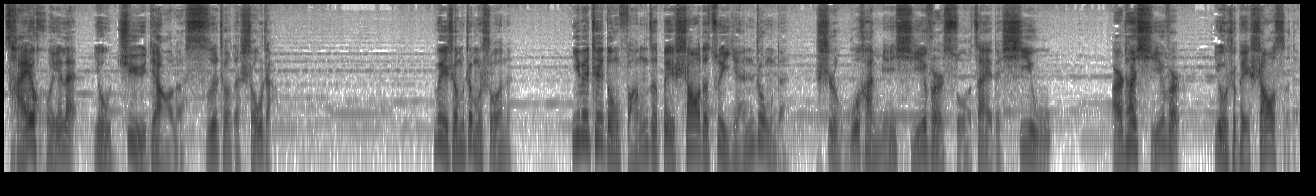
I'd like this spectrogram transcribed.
才回来又锯掉了死者的手掌。为什么这么说呢？因为这栋房子被烧的最严重的是吴汉民媳妇儿所在的西屋，而他媳妇儿又是被烧死的，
